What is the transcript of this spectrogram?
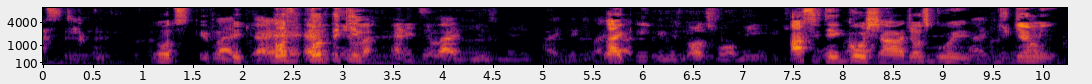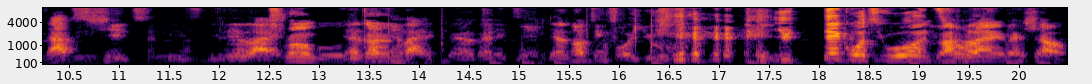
as they go. Not even Like, take a- not any- not taking like, anything life gives me, I take it like, Like, that. If it's not for me, it as they go, sha, just go in. Like, You it's get not- me? That shit is, is a lie. Strong, oh. You There's can't nothing like um, anything. There's nothing for you. you take what you want you are from not life. special.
